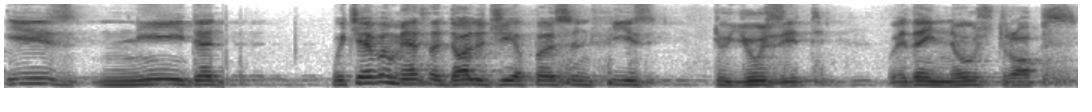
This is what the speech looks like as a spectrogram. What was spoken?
is needed, whichever methodology a person feels to use it, whether in nose drops,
